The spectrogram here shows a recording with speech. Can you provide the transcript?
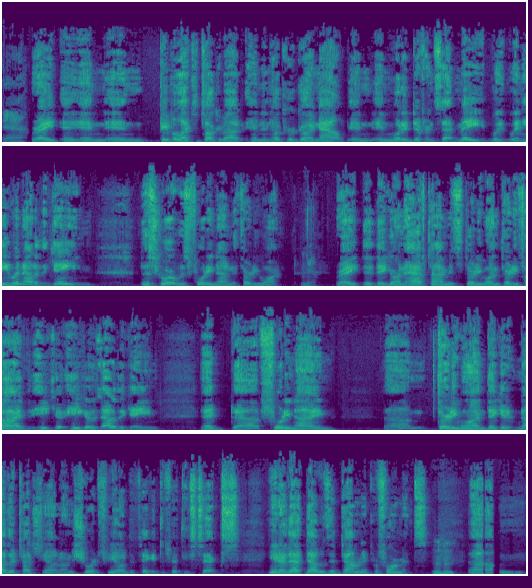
Yeah. Right. And, and, and people like to talk about Hendon Hooker going out and and what a difference that made. When when he went out of the game, the score was 49 to 31. Yeah. Right. They go into halftime. It's 31 35. He, he goes out of the game at uh, 49 um, 31. They get another touchdown on short field to take it to 56. You know that that was a dominant performance mm-hmm. um,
